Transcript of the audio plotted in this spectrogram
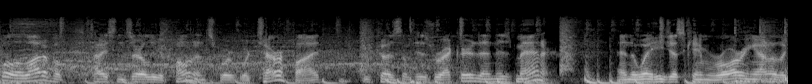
Oh, well, a lot of Tyson's early opponents were, were terrified because of his record and his manner and the way he just came roaring out of the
